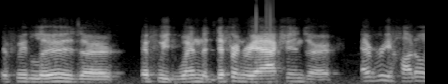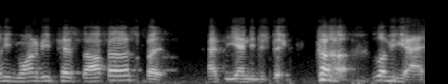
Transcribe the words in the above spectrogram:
If we lose or if we'd win, the different reactions or every huddle he'd want to be pissed off at us, but at the end he'd just be, like, "Love you guys,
